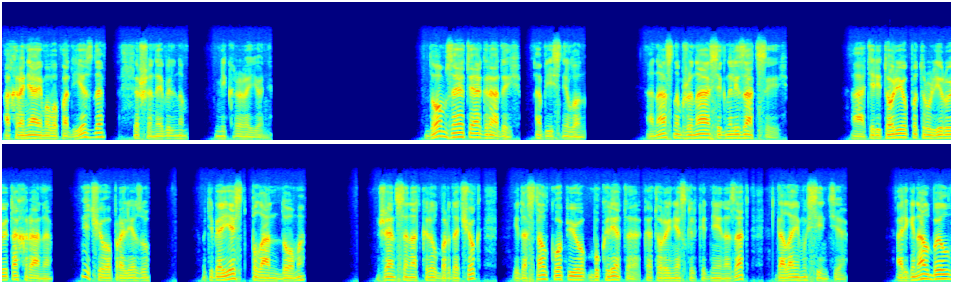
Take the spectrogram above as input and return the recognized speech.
охраняемого подъезда в фешенебельном микрорайоне. «Дом за этой оградой», — объяснил он. «Она снабжена сигнализацией, а территорию патрулирует охрана. Ничего, пролезу. У тебя есть план дома? Дженсен открыл бардачок и достал копию буклета, который несколько дней назад дала ему Синтия. Оригинал был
